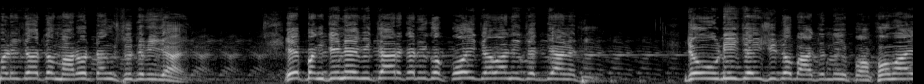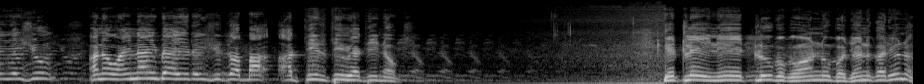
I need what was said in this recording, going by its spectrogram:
મળી જાય તો મારો ટંક સુધરી જાય. એ પંખીને વિચાર કર્યો કે કોઈ જવાની જગ્યા નથી. જો ઉડી જઈશું તો બાજરની પોંખોમાં આવી જઈશું અને વૈનાઈ બેસી રહીશું તો આ તીરથી વેધી નાખશું. એટલે એને એટલું ભગવાનનું ભજન કર્યું ને,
